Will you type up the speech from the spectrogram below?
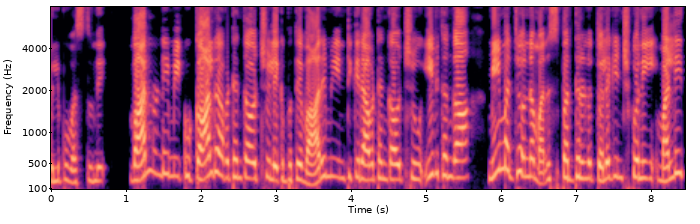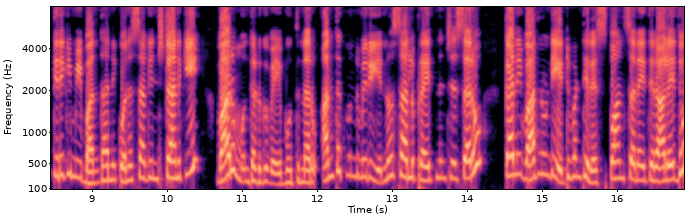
పిలుపు వస్తుంది. వారి నుండి మీకు కాల్ రావటం కావచ్చు లేకపోతే వారి మీ ఇంటికి రావటం కావచ్చు ఈ విధంగా మీ మధ్య ఉన్న మనస్పర్ధలను తొలగించుకొని మళ్ళీ తిరిగి మీ బంధాన్ని కొనసాగించడానికి వారు ముందడుగు వేయబోతున్నారు. అంతకుముందు మీరు ఎన్నోసార్లు ప్రయత్నం చేశారు కానీ వారి నుండి ఎటువంటి రెస్పాన్స్ అనేది రాలేదు.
